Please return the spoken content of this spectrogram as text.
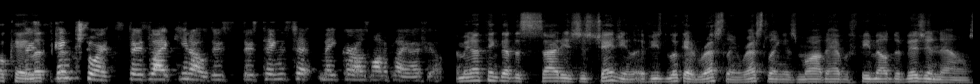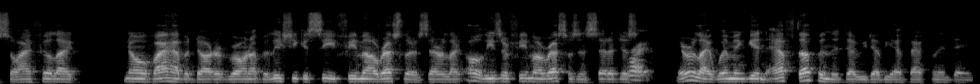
okay, there's let's pink shorts. There's like you know, there's there's things to make girls want to play. I feel. I mean, I think that the society is just changing. If you look at wrestling, wrestling is more. They have a female division now, so I feel like you know, if I have a daughter growing up, at least she could see female wrestlers that are like, oh, these are female wrestlers instead of just right there were like women getting effed up in the WWF back in the day.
